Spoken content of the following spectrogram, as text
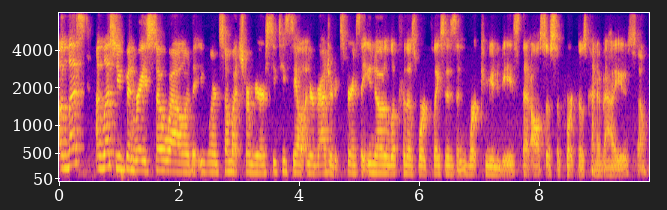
unless unless you've been raised so well or that you've learned so much from your CTCL undergraduate experience that you know to look for those workplaces and work communities that also support those kind of values. So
